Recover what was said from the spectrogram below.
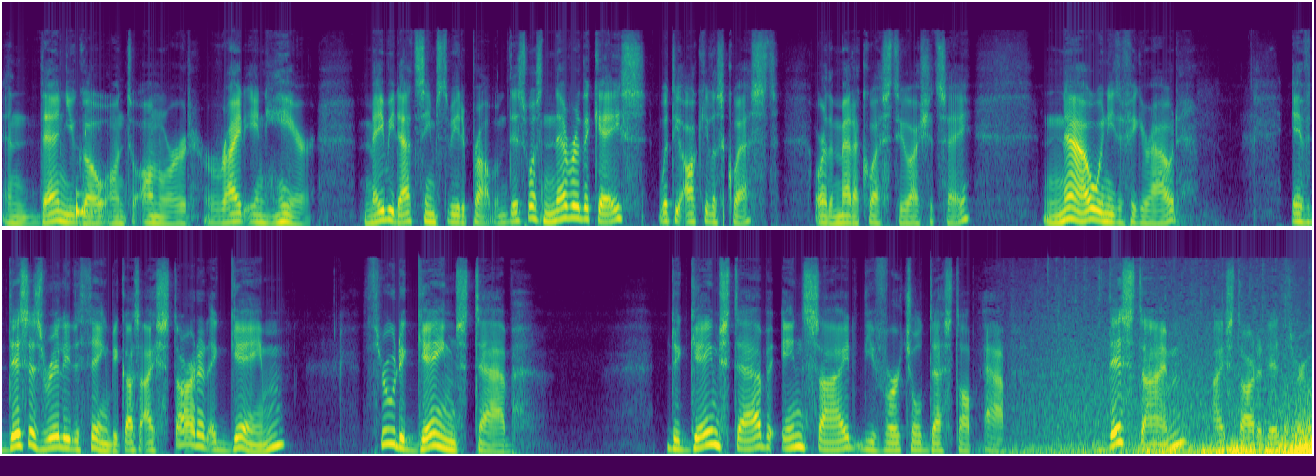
and then you go on to onward right in here. Maybe that seems to be the problem. This was never the case with the Oculus Quest, or the Meta Quest 2, I should say. Now we need to figure out if this is really the thing, because I started a game through the Games tab. The Games tab inside the virtual desktop app. This time I started it through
